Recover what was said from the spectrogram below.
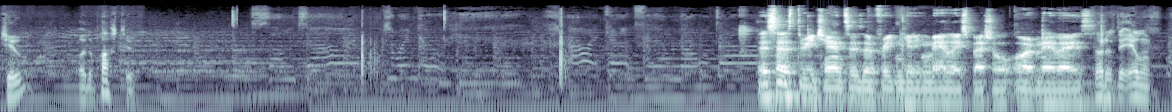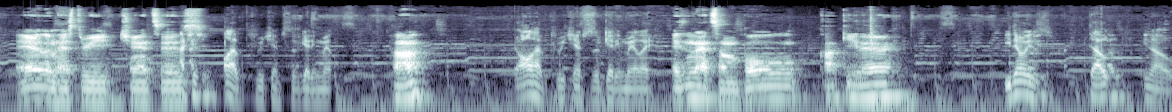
Two or the plus two? This has three chances of freaking getting melee special or melees. So does the heirloom. The heirloom has three chances. Actually, all have three chances of getting melee. Huh? They all have three chances of getting melee. Isn't that some bull cocky there? You know, he's doubt. You know,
